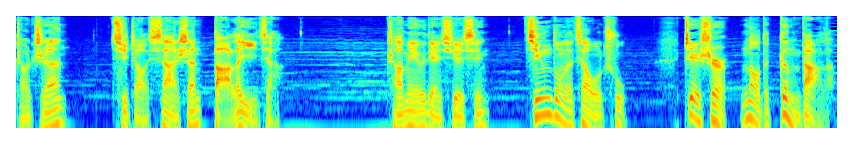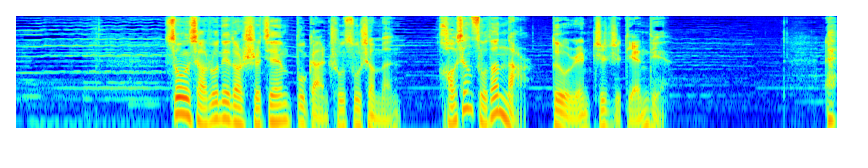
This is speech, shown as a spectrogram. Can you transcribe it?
赵之安去找下山打了一架。场面有点血腥，惊动了教务处，这事儿闹得更大了。宋小茹那段时间不敢出宿舍门，好像走到哪儿都有人指指点点。哎，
